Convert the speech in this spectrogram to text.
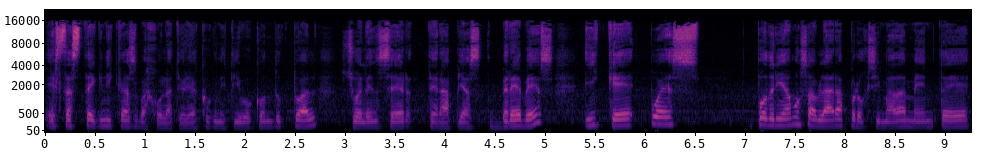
estas técnicas bajo la teoría cognitivo-conductual suelen ser terapias breves y que pues podríamos hablar aproximadamente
